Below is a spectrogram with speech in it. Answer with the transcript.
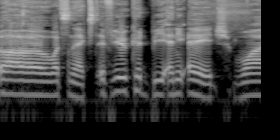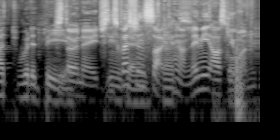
Uh, what's next? If you could be any age, what would it be? Stone Age. These Okay, questions suck. Hang that's on, let me ask you one.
